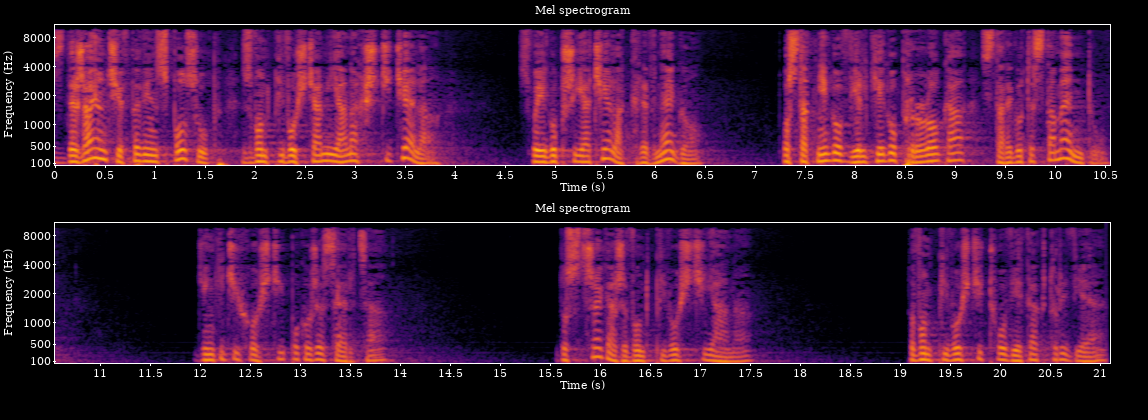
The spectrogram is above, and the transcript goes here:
Zderzając się w pewien sposób z wątpliwościami Jana Chrzciciela, swojego przyjaciela krewnego, ostatniego wielkiego proroka Starego Testamentu, dzięki cichości pokorze serca, dostrzega, że wątpliwości Jana. To wątpliwości człowieka, który wie,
